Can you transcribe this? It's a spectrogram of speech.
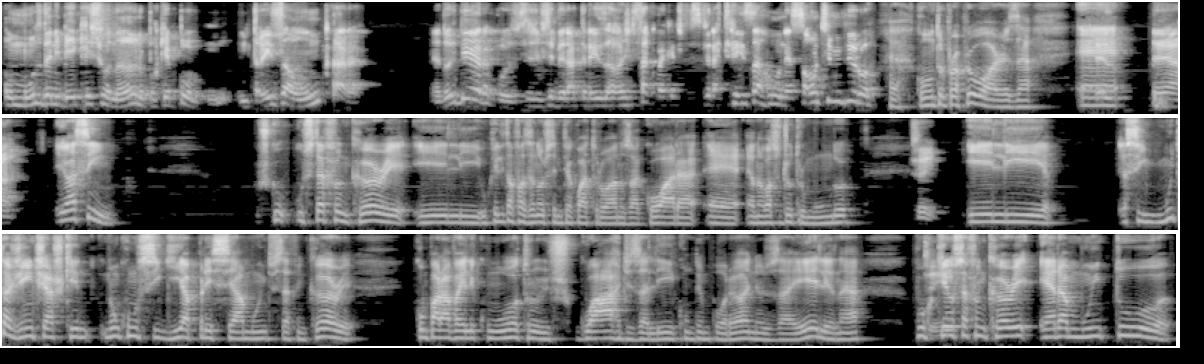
o mundo da NBA questionando, porque, pô, um 3x1, cara, é doideira, pô. Se você virar 3x1, a gente sabe como é que é difícil virar 3x1, né? Só um time virou. É, contra o próprio Warriors, né? É. é. é. Eu, assim. O Stephen Curry, ele, o que ele tá fazendo aos 34 anos agora é, é um negócio de outro mundo. Sim. Ele. Assim, muita gente acho que não conseguia apreciar muito o Stephen Curry. Comparava ele com outros guards ali contemporâneos a ele, né? Porque Sim. o Stephen Curry era muito.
